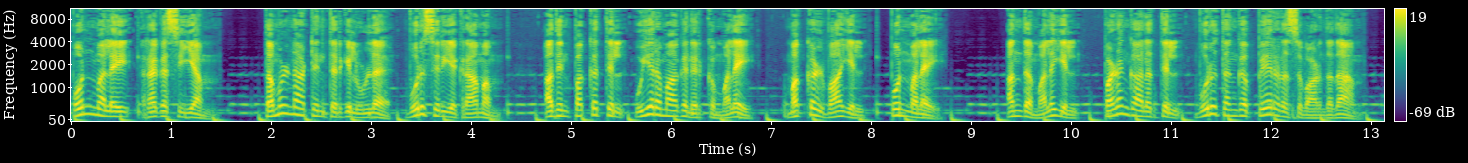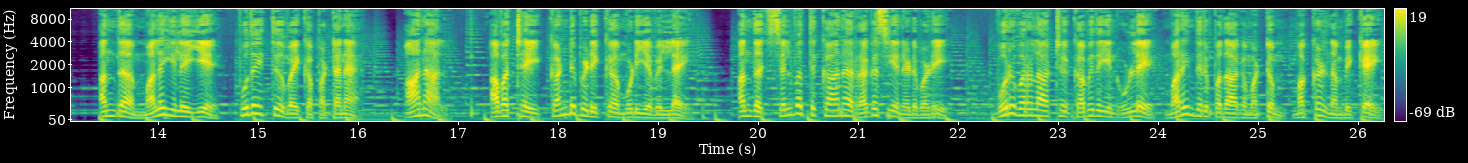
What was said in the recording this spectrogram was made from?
பொன்மலை ரகசியம். தமிழ்நாட்டின் தெற்கில் உள்ள ஒரு சிறிய கிராமம். அதன் பக்கத்தில் உயரமாக நிற்கும் மலை மக்கள் வாயில் பொன்மலை. அந்த மலையில் பழங்காலத்தில் ஒரு தங்க பேரரசு வாழ்ந்ததாம். அந்த மலையிலேயே புதைத்து வைக்கப்பட்டன. ஆனால் அவற்றை கண்டுபிடிக்க முடியவில்லை. அந்த செல்வத்துக்கான ரகசிய நெடுவழி ஒரு வரலாற்று கவிதையின் உள்ளே மறைந்திருப்பதாக மட்டும் மக்கள் நம்பிக்கை.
